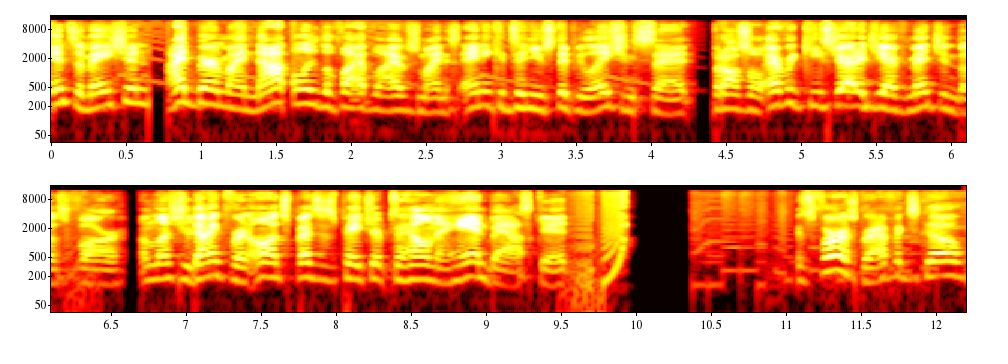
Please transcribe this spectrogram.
In summation, I'd bear in mind not only the 5 lives minus any continued stipulation set, but also every key strategy I've mentioned thus far, unless you're dying for an all-expenses pay trip to hell in a handbasket. As far as graphics go,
